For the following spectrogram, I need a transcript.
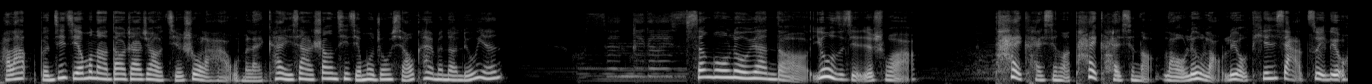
好了，本期节目呢到这儿就要结束了哈。我们来看一下上期节目中小可爱们的留言。三宫六院的柚子姐姐说啊，太开心了，太开心了，老六老六，天下最六。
